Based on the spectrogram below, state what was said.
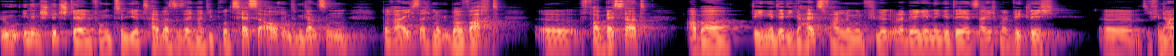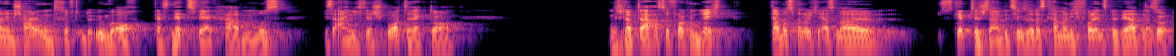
irgendwo in den Schnittstellen funktioniert, teilweise, sag ich mal, die Prozesse auch in diesem ganzen Bereich, sag ich mal, überwacht, äh, verbessert, aber derjenige, der die Gehaltsverhandlungen führt oder derjenige, der jetzt, sage ich mal, wirklich äh, die finalen Entscheidungen trifft und irgendwo auch das Netzwerk haben muss, ist eigentlich der Sportdirektor. Und ich glaube, da hast du vollkommen recht. Da muss man euch erstmal skeptisch sein, beziehungsweise das kann man nicht vollends bewerten. Also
